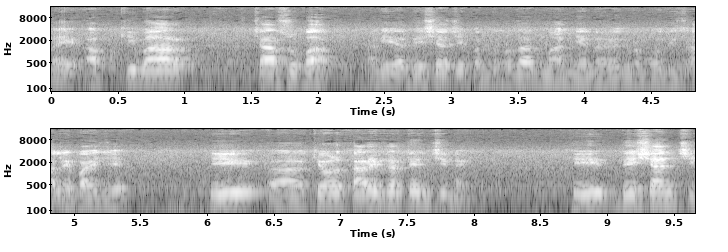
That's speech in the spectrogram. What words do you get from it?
नाही अबकी बार चारसो पार आणि या देशाचे पंतप्रधान मान्य नरेंद्र मोदी झाले पाहिजे. ही केवळ कार्यकर्त्यांची नाही ही देशांची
